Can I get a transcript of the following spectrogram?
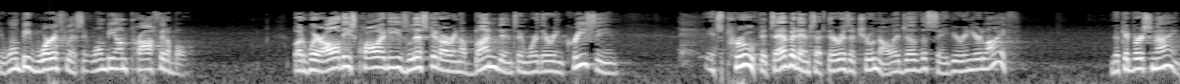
It won't be worthless. It won't be unprofitable. But where all these qualities listed are in abundance and where they're increasing, it's proof, it's evidence that there is a true knowledge of the Savior in your life. Look at verse 9.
